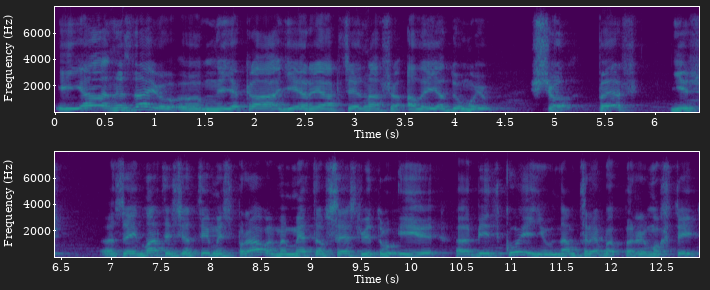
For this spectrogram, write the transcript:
І я не знаю, ем, яка є реакція наша, але я думаю, що перш ніж е, займатися тими справами мета всесвіту і е, біткоїнів, нам треба перемогти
